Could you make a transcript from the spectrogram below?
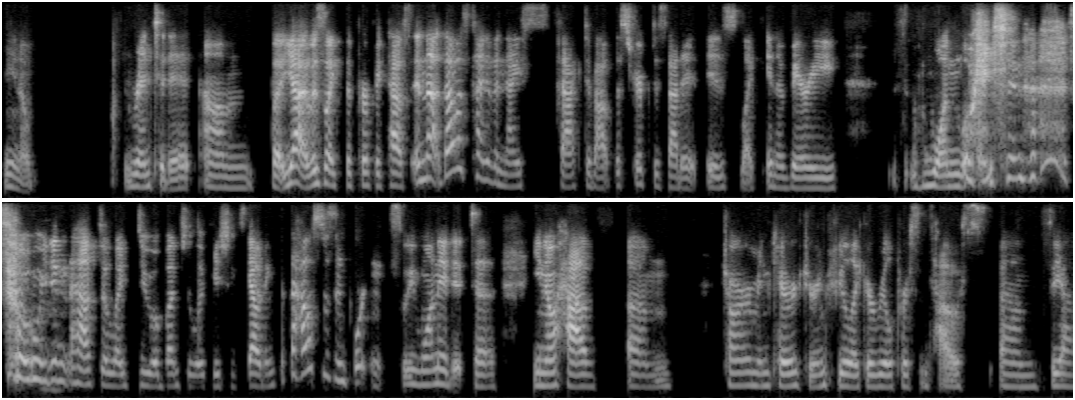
you know, rented it. Um, but yeah, it was like the perfect house. And that that was kind of a nice fact about the script is that it is like in a very one location. so we didn't have to like do a bunch of location scouting, but the house was important. So we wanted it to, you know, have um charm and character and feel like a real person's house. Um so yeah.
